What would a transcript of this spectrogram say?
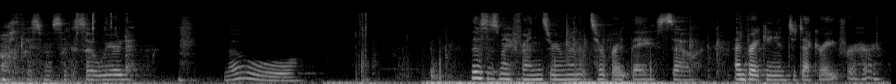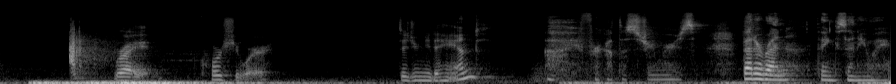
Oh, this must look so weird. No. This is my friend's room and it's her birthday, so I'm breaking in to decorate for her. Right, of course you were. Did you need a hand? Oh, I forgot the streamers. Better run. Thanks anyway.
